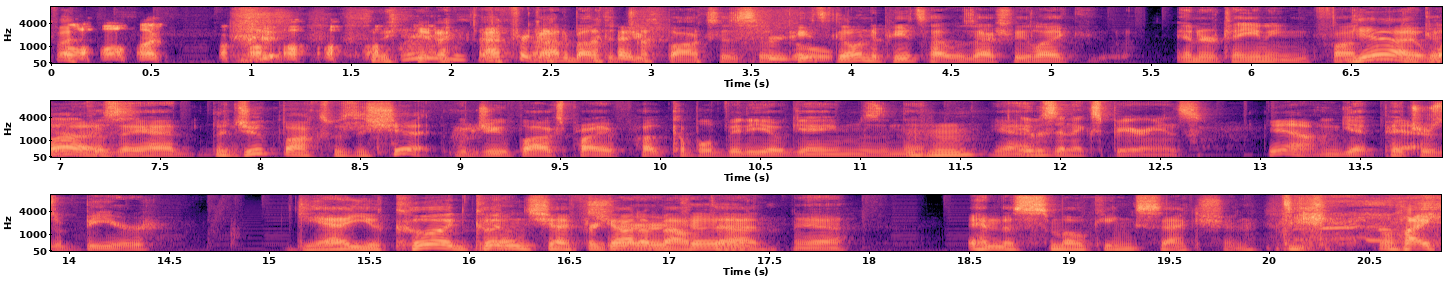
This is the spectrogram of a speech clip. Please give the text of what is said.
God. I forgot about the jukeboxes. So Pretty pizza, cool. going to Pizza Hut was actually like entertaining, fun. yeah, it was. because they had the jukebox was the shit. the jukebox, probably a couple video games, and then Mm-hmm. yeah, It was an experience. Yeah. and get pictures of beer. Yeah, you could, couldn't you? I forgot Sure about could. that. Yeah. And the smoking section. like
